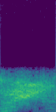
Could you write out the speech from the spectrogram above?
Right.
